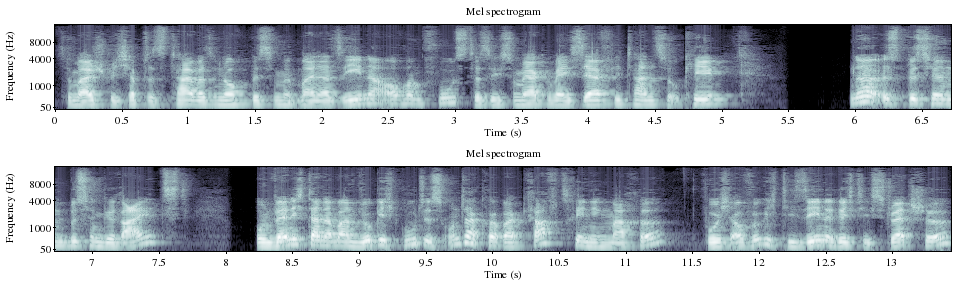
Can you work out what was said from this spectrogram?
Zum Beispiel, ich habe das teilweise noch ein bisschen mit meiner Sehne auch am Fuß, dass ich so merke, wenn ich sehr viel tanze, okay, ne, ist ein bisschen, bisschen gereizt. Und wenn ich dann aber ein wirklich gutes Unterkörperkrafttraining mache, wo ich auch wirklich die Sehne richtig stretche,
